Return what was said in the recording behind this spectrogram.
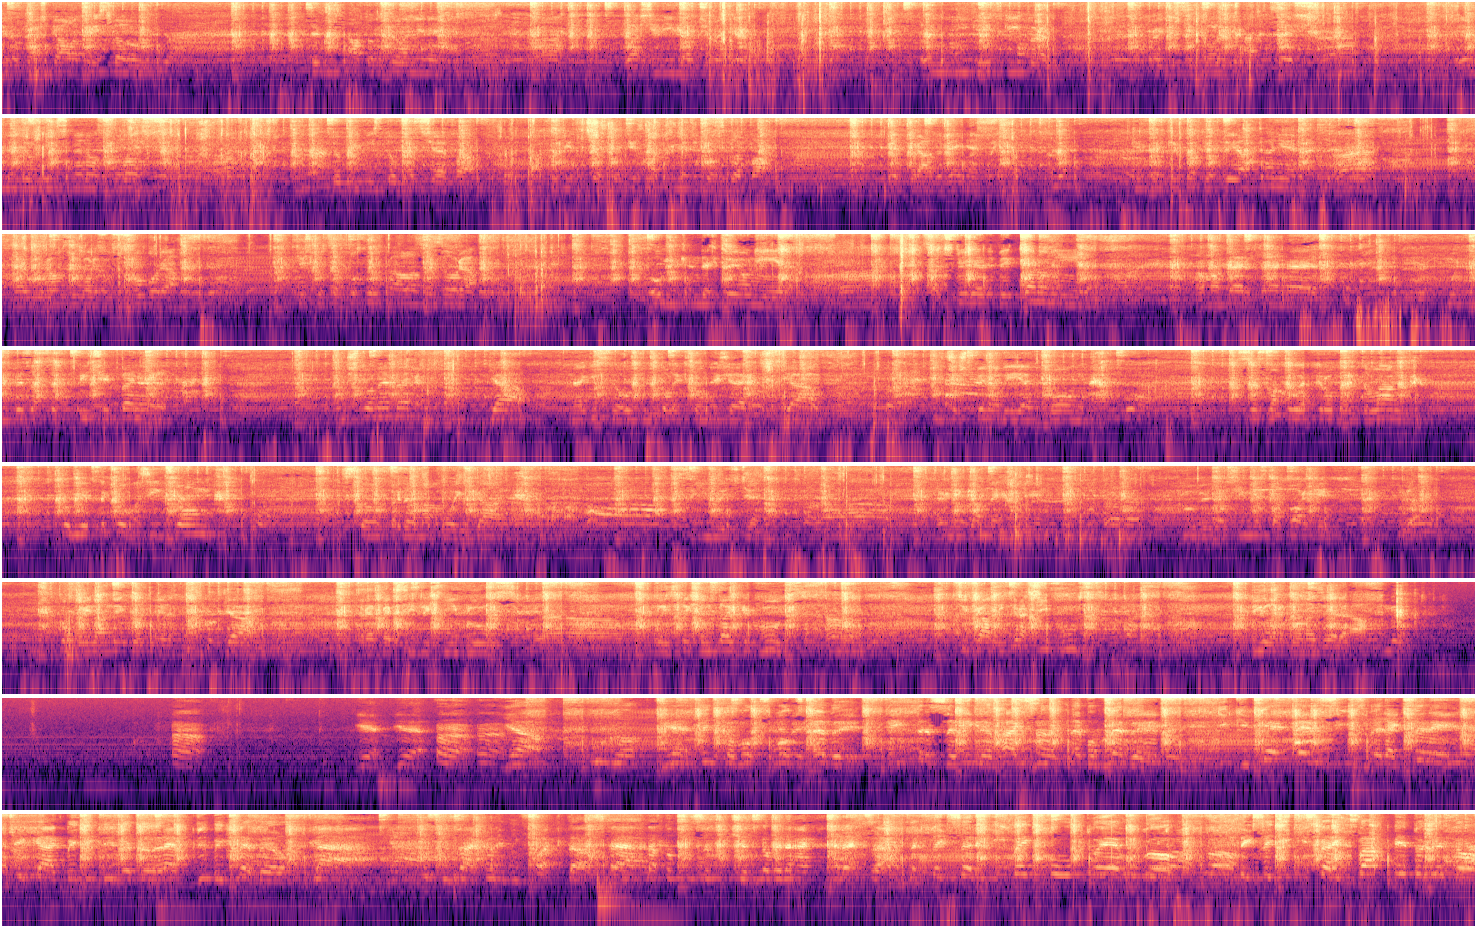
Široká škála krystalů. Degustátor zeleniny. Vášivý gaučmaker. Lenivý gatekeeper. Projdi si versus svoboda. Těžko se poslouchala ze zora. O víkendech pionýr. Za čtyři ryby kanonýr. Amatér, trenér. Můj klub je zase v píči Benner. Už to neber. Já. Najdi si holku, tolik to nežer. Já. Více špinavý jak bong. Se zlatou jak Robert Lang. Mě peklo vaří gong. Z toho prdel má můj gang. Síliště. Nikam nechodím. Kluby další města parky. Kofein a nikotin. Já. Repek sídlišní blues. PlayStation Tiger Woods. Přichází kratší půst. Dealer to nezvedá. Yeah, yeah, uh, uh, yeah. Hugo je teďka moc. Hater se někde v hajzlu nebo v nebi. Díky mě MC zvedaj ceny. Čekák by nikdy nebyl rap, kdybych nebyl já. To jsou základní fakta. Stát na to, co se píše v novinách a nechcát. Zeptej se lidí venku, to je Hugo. Ptej se díky starých bab, je to jedno.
